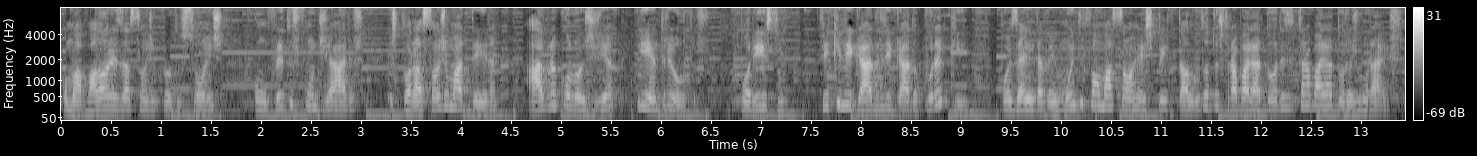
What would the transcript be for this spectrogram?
como a valorização de produções, conflitos fundiários, exploração de madeira, agroecologia e entre outros. Por isso, fique ligado e ligado por aqui, pois ainda vem muita informação a respeito da luta dos trabalhadores e trabalhadoras rurais.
